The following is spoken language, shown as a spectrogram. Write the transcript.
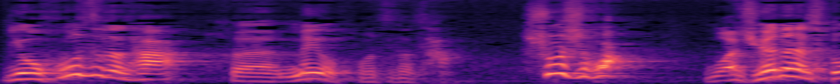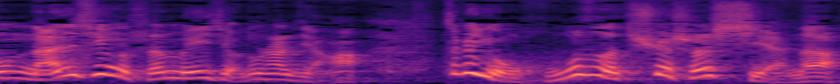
有胡子的他和没有胡子的他。说实话，我觉得从男性审美角度上讲啊，这个有胡子确实显得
